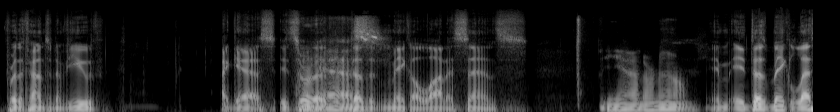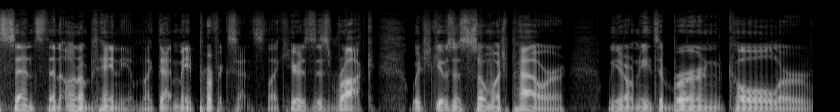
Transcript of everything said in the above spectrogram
for the fountain of youth i guess it sort of guess. doesn't make a lot of sense yeah i don't know it, it does make less sense than unobtainium like that made perfect sense like here's this rock which gives us so much power we don't need to burn coal or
